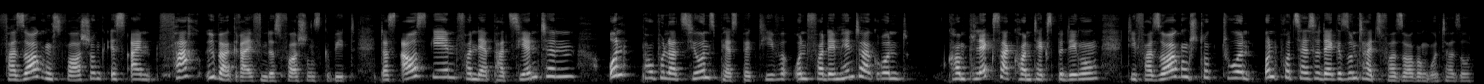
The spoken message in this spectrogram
Versorgungsforschung ist ein fachübergreifendes Forschungsgebiet, das ausgehend von der Patienten- und Populationsperspektive und vor dem Hintergrund komplexer Kontextbedingungen die Versorgungsstrukturen und Prozesse der Gesundheitsversorgung untersucht,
